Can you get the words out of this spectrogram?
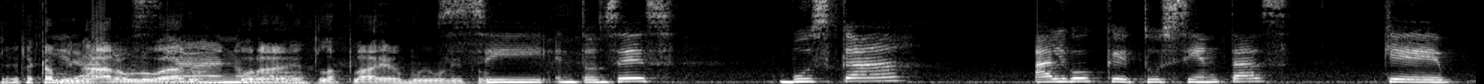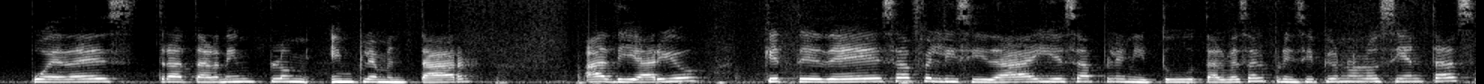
ir a caminar a un lugar por ahí, la playa, muy bonito. Sí, entonces busca algo que tú sientas que puedes tratar de implementar a diario que te dé esa felicidad y esa plenitud. Tal vez al principio no lo sientas,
